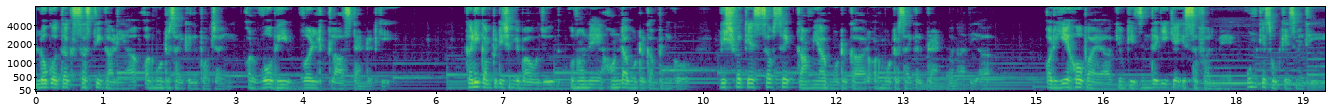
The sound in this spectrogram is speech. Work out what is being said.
लोगों तक सस्ती गाड़ियाँ और मोटरसाइकिलें पहुंचाई और वो भी वर्ल्ड क्लास स्टैंडर्ड की। कड़ी कंपटीशन के बावजूद उन्होंने होंडा मोटर कंपनी को विश्व के सबसे कामयाब मोटर कार और मोटरसाइकिल ब्रांड बना दिया। और ये हो पाया क्योंकि ज़िंदगी के इस सफ़र में उनके सूटकेस में थी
